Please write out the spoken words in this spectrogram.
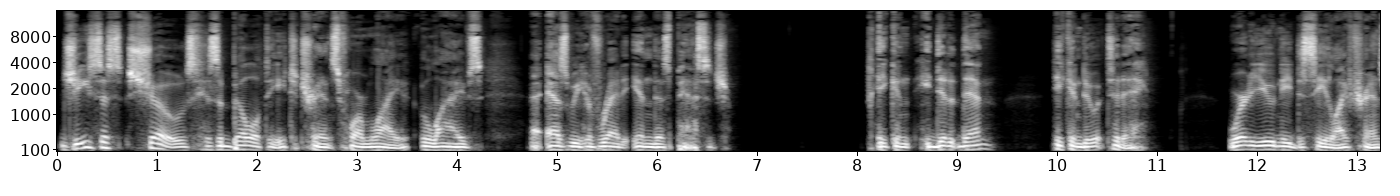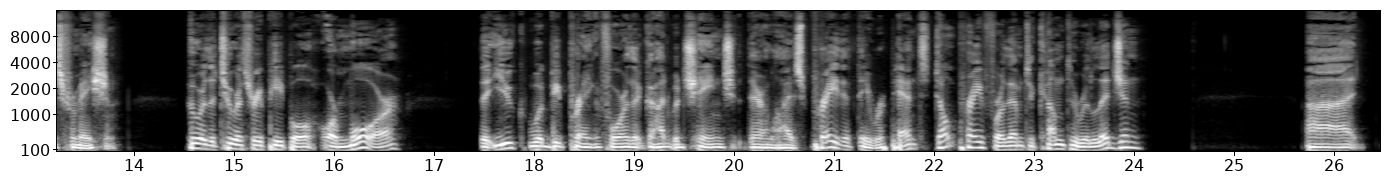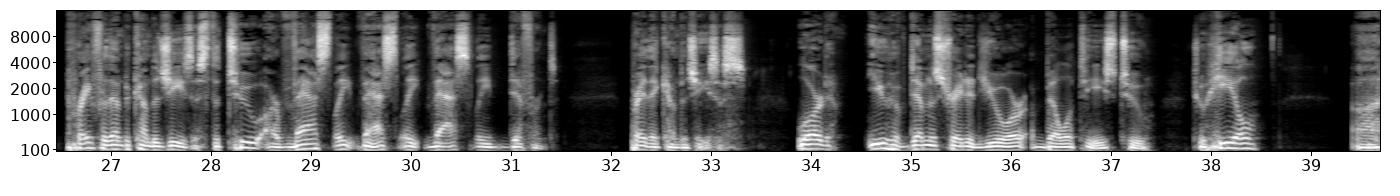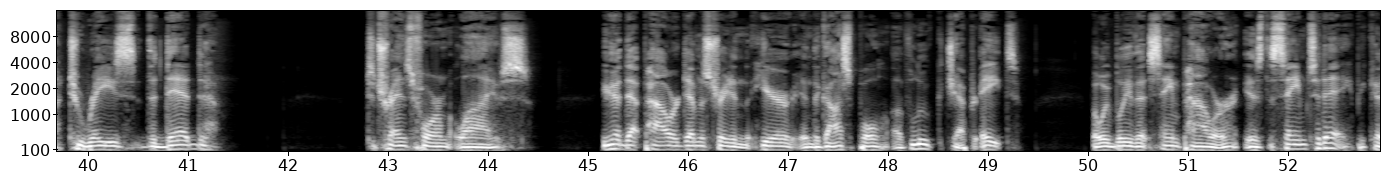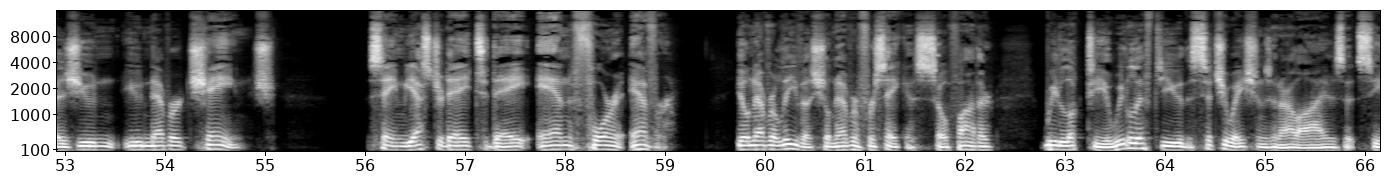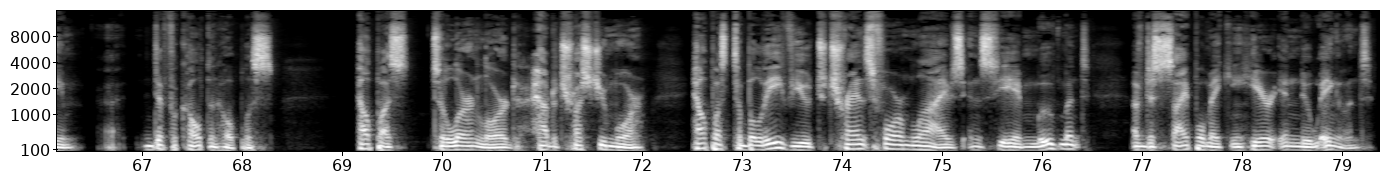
Jesus shows his ability to transform lives uh, as we have read in this passage. He can, he did it then. He can do it today. Where do you need to see life transformation? Who are the two or three people or more that you would be praying for that God would change their lives? Pray that they repent. Don't pray for them to come to religion. Uh, pray for them to come to Jesus. The two are vastly, vastly, vastly different. Pray they come to Jesus. Lord, you have demonstrated your abilities to, to heal, uh, to raise the dead, to transform lives. You had that power demonstrated here in the Gospel of Luke, chapter 8. But we believe that same power is the same today because you, you never change same yesterday, today, and forever. You'll never leave us. You'll never forsake us. So, Father, we look to you. We lift to you the situations in our lives that seem uh, difficult and hopeless. Help us to learn, Lord, how to trust you more. Help us to believe you to transform lives and see a movement of disciple making here in New England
